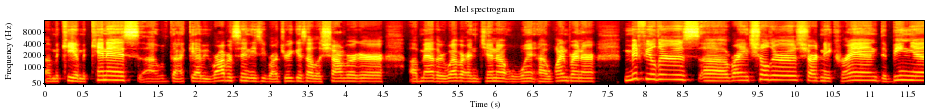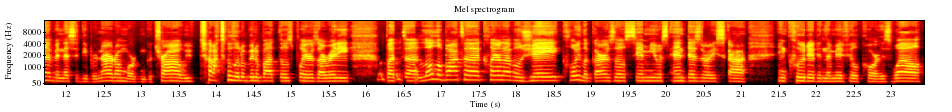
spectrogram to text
uh, Makia McInnes. Uh, we've got Gabby Robertson, Izzy Rodriguez, Ella Schomburger, uh, Mallory Weber, and Jenna uh, Winebrenner. Midfielders uh, Ryan Childers, Chardonnay Curran, Debinha, Vanessa DiBernardo, Morgan Gautrat. We've talked a little bit about those players already. But Lo'eau LaBonta, Claire Lavogez, Chloe Logarzo, Sam and Desiree Scott included in the midfield core as well.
